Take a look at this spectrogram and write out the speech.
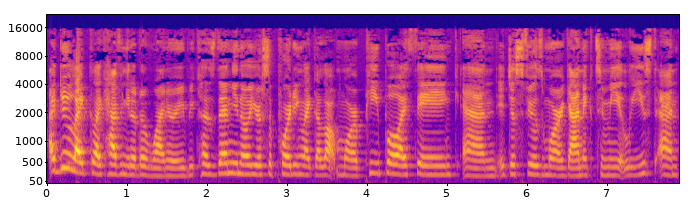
I do like like having it at a winery because then you know you're supporting like a lot more people I think and it just feels more organic to me at least and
